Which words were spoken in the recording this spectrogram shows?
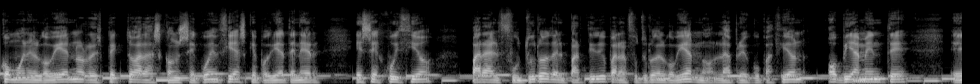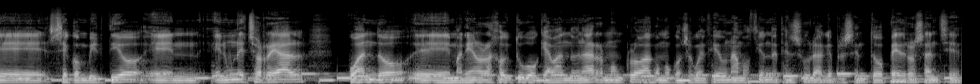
como en el gobierno respecto a las consecuencias que podría tener ese juicio para el futuro del partido y para el futuro del gobierno. La preocupación obviamente eh, se convirtió en, un hecho real cuando eh, Mariano Rajoy tuvo que abandonar Moncloa como consecuencia de una moción de censura que presentó Pedro Sánchez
